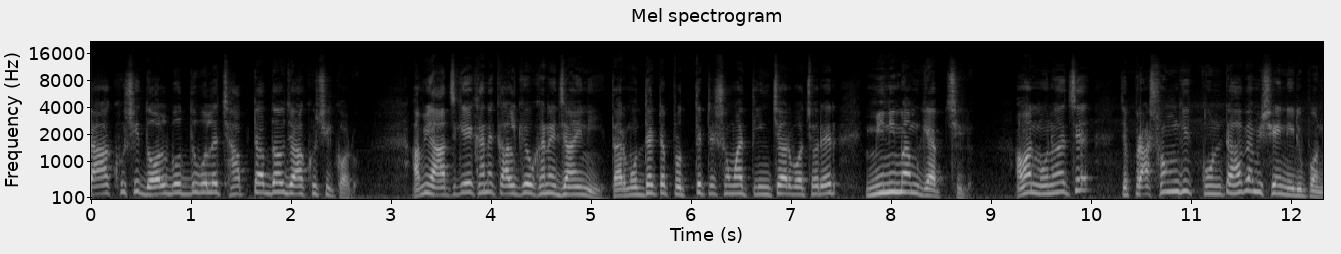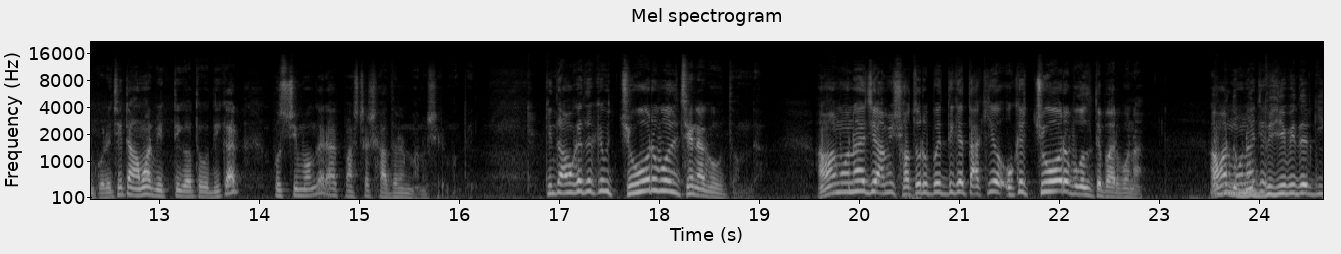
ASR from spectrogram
যা খুশি দলবদ্ধ বলে ছাপ টাপ দাও, যা খুশি করো। আমি আজকে এখানে, কালকে ওখানে যাইনি। তার মধ্যে একটা প্রত্যেকটা সময় তিন চার বছরের মিনিমাম গ্যাপ ছিল। আমার মনে হচ্ছে যে প্রাসঙ্গিক কোনটা হবে আমি সেই নিরূপণ করেছি। এটা আমার ব্যক্তিগত অধিকার, পশ্চিমবঙ্গের আর পাঁচটা সাধারণ মানুষের মধ্যে কিন্তু আমাকে তো কেউ চোর বলছে না, গৌতম দা। আমার মনে হয় যে আমি শতরূপের দিকে তাকিয়ে ওকে চোর বলতে পারব না। আমার মনে হয় বুদ্ধিজীবীদের কি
